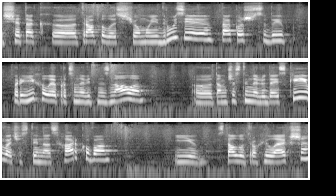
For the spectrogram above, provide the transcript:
Ще так е, трапилось, що мої друзі також сюди переїхали, я про це навіть не знала. Е, Там частина людей з Києва, частина з Харкова. І стало трохи легше,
